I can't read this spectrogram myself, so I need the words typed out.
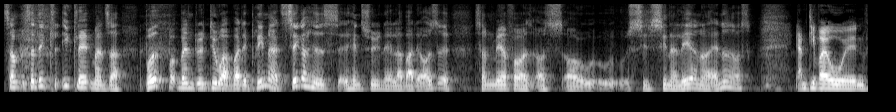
Så, så det kl- iklædte man sig. Både, men det var, var det primært sikkerhedshensyn, eller var det også sådan mere for at, at, at, at si- signalere noget andet også? Jamen, det var jo, en,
